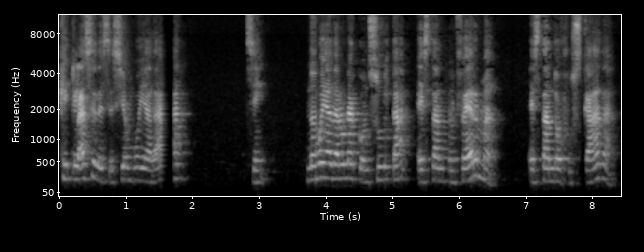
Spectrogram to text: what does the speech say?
qué clase de sesión voy a dar. ¿Sí? No voy a dar una consulta estando enferma, estando ofuscada.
